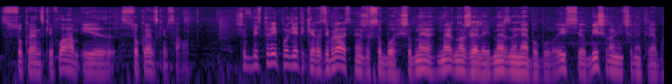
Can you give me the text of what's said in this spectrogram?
с украинским флагом и с украинским салом. Щоб швидше політики розібрались між собою, щоб ми мирно жили, мирне небо було. І все. Більше нам нічого не треба.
